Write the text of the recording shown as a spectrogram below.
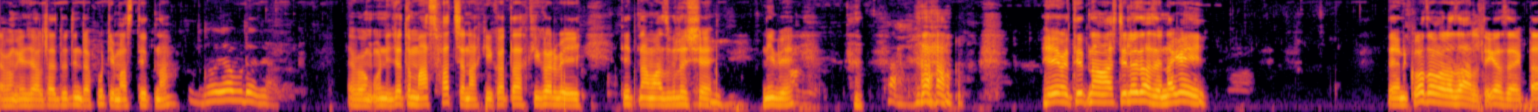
এবং এই জালটা দু তিনটা ফুটি মাছ তিতনা। এবং উনি যেহেতু মাছ পাচ্ছে না কি কথা কি করবে এই তিতনা মাছগুলো সে নিবে? হে তিতনা মাছ টিলে আছে নাকি? দেখেন কত বড় জাল ঠিক আছে একটা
